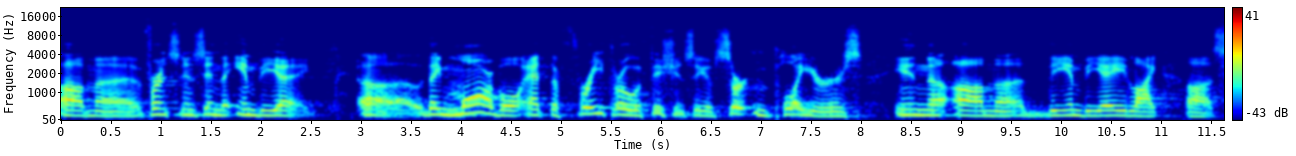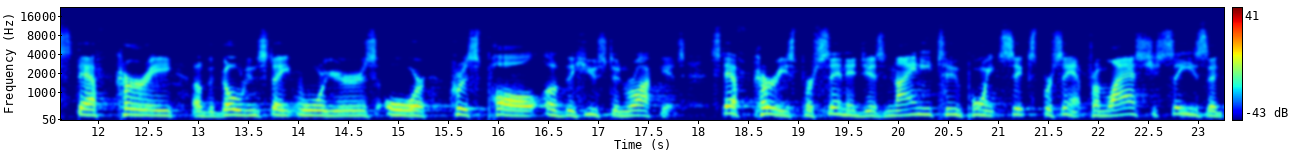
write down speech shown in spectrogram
um, uh, for instance, in the NBA. Uh, they marvel at the free throw efficiency of certain players in uh, um, uh, the NBA, like uh, Steph Curry of the Golden State Warriors or Chris Paul of the Houston Rockets. Steph Curry's percentage is 92.6%. From last season,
